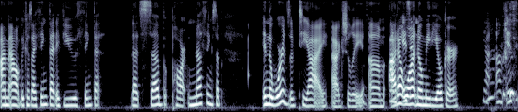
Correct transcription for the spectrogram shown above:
I'm out because I think that if you think that that subpar nothing sub in the words of T.I. actually, um, I Um, don't want it- no mediocre. Yeah. Um. Is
